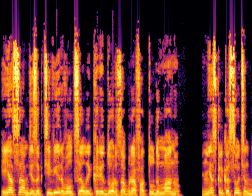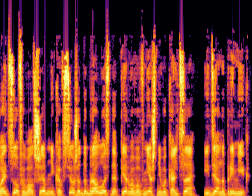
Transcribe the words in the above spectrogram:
Я сам дезактивировал целый коридор, забрав оттуда ману. Несколько сотен бойцов и волшебников все же добралось до первого внешнего кольца, идя напрямик.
